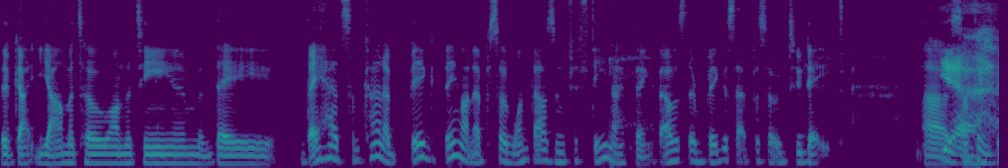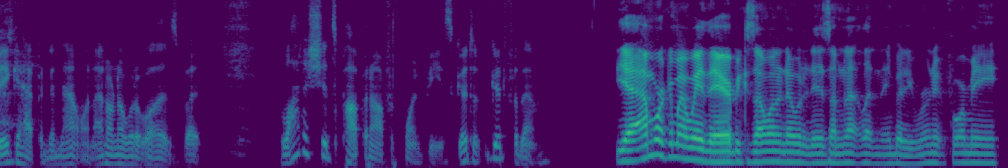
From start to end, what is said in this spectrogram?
they've got Yamato on the team. and They they had some kind of big thing on episode 1015. I think that was their biggest episode to date. Uh, something big happened in that one. I don't know what it was, but a lot of shit's popping off with One Piece. Good good for them. yeah, I'm working my way there because I want to know what it is. I'm not letting anybody ruin it for me.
